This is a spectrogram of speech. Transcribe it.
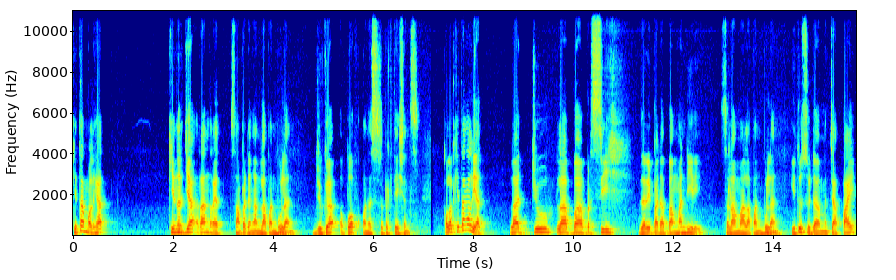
Kita melihat kinerja run rate sampai dengan 8 bulan juga above consensus expectations. Kalau kita ngelihat laju laba bersih daripada Bank Mandiri selama 8 bulan itu sudah mencapai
